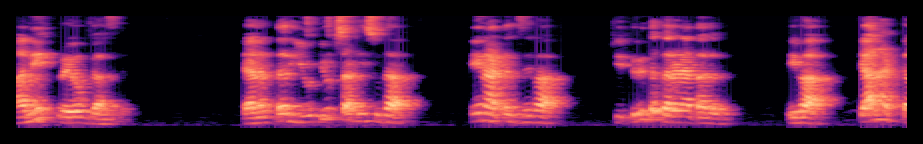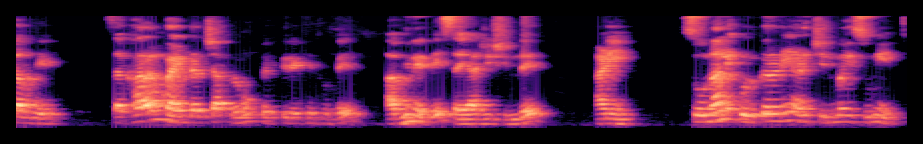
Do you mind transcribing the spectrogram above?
अनेक प्रयोग गाजले. त्यानंतर युट्यूबसाठी सुद्धा हे नाटक जेव्हा चित्रित करण्यात आलं तेव्हा त्या नाटकामध्ये सखाराम बाइंडरच्या प्रमुख व्यक्तिरेखेत होते अभिनेते सयाजी शिंदे आणि सोनाली कुलकर्णी आणि चिन्मयी सुमित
